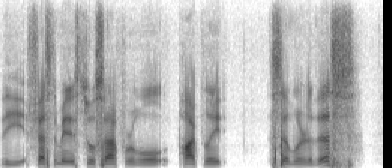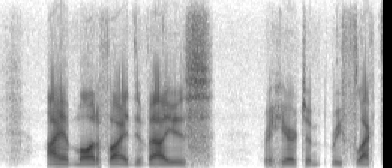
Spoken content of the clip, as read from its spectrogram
The Festo maintenance tool software will populate similar to this. I have modified the values right here to reflect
